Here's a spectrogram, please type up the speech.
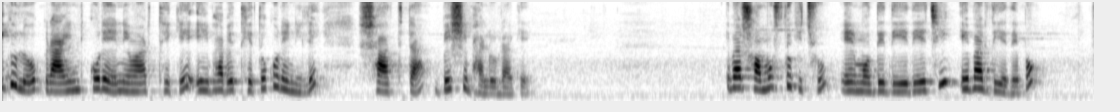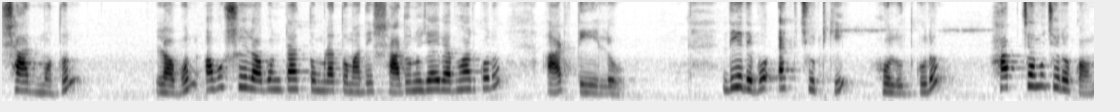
এগুলো গ্রাইন্ড করে নেওয়ার থেকে এইভাবে থেতো করে নিলে স্বাদটা বেশি ভালো লাগে। এবার সমস্ত কিছু এর মধ্যে দিয়ে দিয়েছি, এবার দিয়ে দেব স্বাদ মতন লবণ। অবশ্যই লবণটা তোমরা তোমাদের স্বাদ অনুযায়ী ব্যবহার করো, আর তেলও। দিয়ে দেব এক চুটকি হলুদ গুঁড়ো, হাফ চামচেরও কম,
